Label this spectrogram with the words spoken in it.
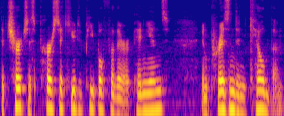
The church has persecuted people for their opinions, imprisoned and killed them.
